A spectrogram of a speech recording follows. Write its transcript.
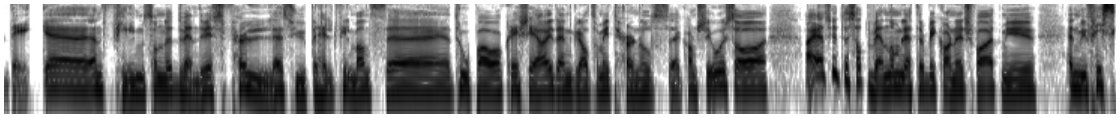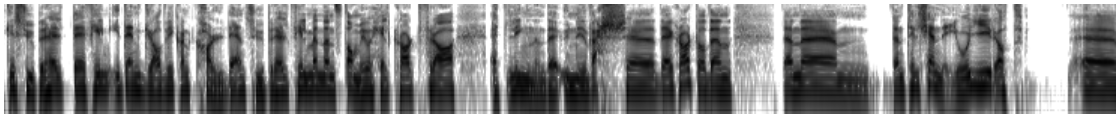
det er ikke en film som nødvendigvis følger superheltfilmenes eh, troper og klisjeer i den grad som Eternals eh, kanskje gjorde, så nei, jeg syntes at Venom Letter Be Carnage var et mye, en mye friskere superheltfilm, i den grad vi kan kalle det en superheltfilm, men den stammer jo helt klart fra et lignende univers, eh, det er klart, og den, den, eh, den tilkjennegir at eh,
